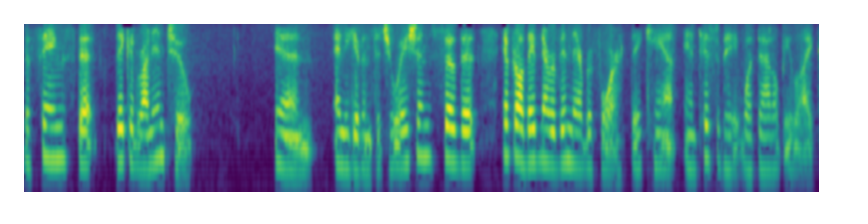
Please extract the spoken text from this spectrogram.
the things that they could run into in any given situation so that after all they've never been there before they can't anticipate what that'll be like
